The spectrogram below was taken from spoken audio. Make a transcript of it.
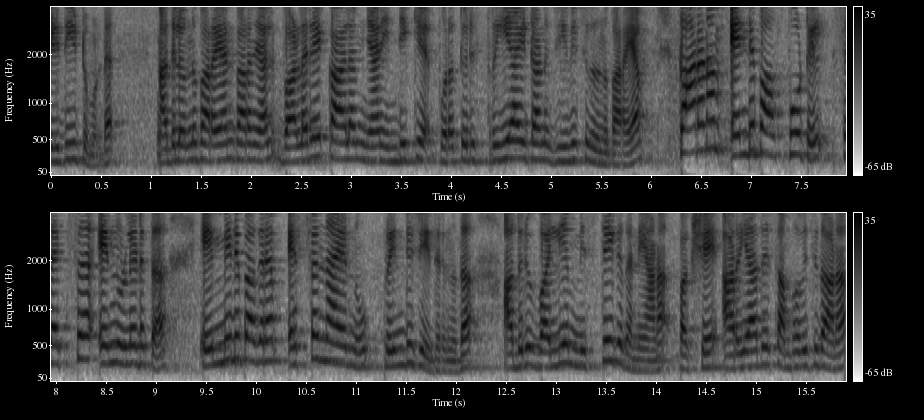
എഴുതിയിട്ടുമുണ്ട്. അതിലൊന്ന് പറയാൻ പറഞ്ഞാൽ വളരെ കാലം ഞാൻ ഇന്ത്യയ്ക്ക് പുറത്തൊരു സ്ത്രീയായിട്ടാണ് ജീവിച്ചതെന്ന് പറയാം. കാരണം എന്റെ പാസ്പോർട്ടിൽ സെക്സ് എന്നുള്ളിടത്ത് എമ്മിന് പകരം എഫ് എന്നായിരുന്നു പ്രിന്റ് ചെയ്തിരുന്നത്. അതൊരു വലിയ മിസ്റ്റേക്ക് തന്നെയാണ്. പക്ഷേ അറിയാതെ സംഭവിച്ചതാണ്.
